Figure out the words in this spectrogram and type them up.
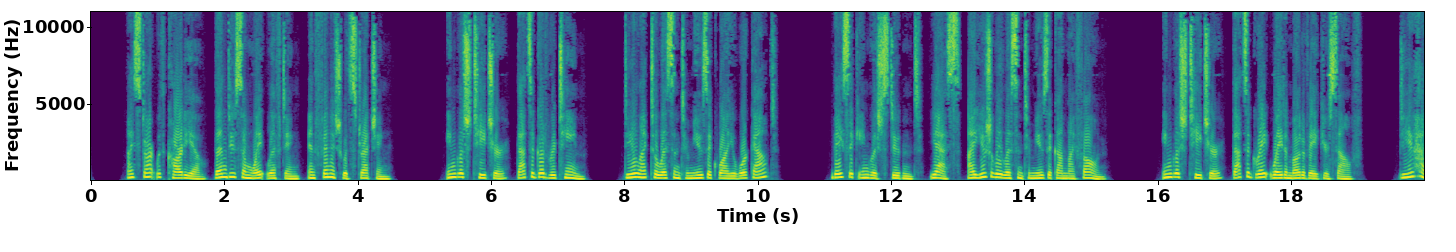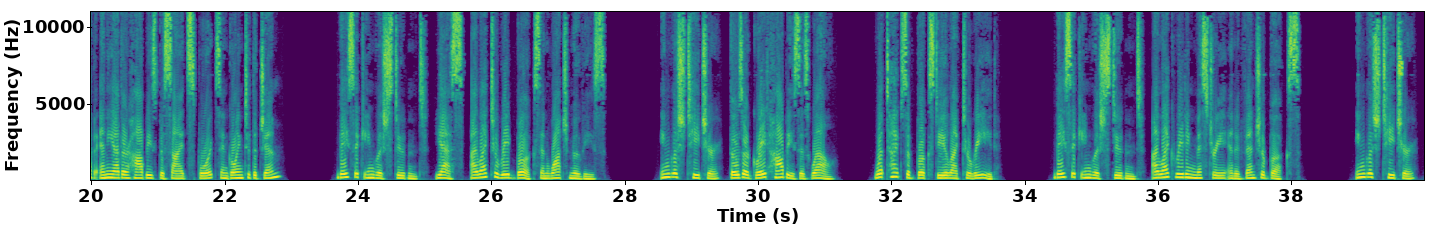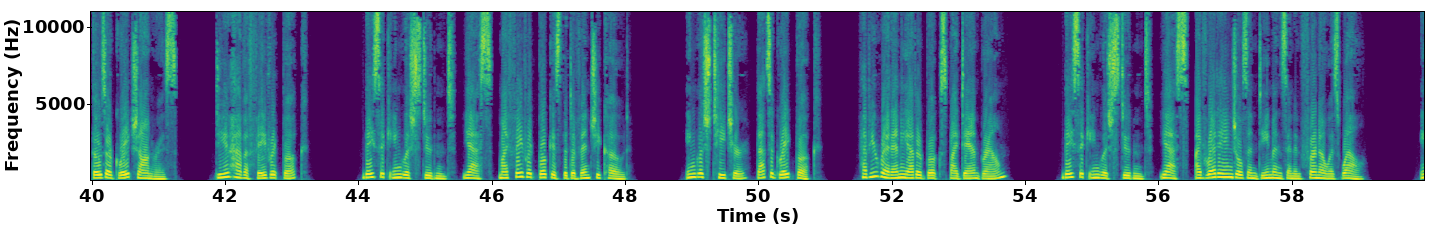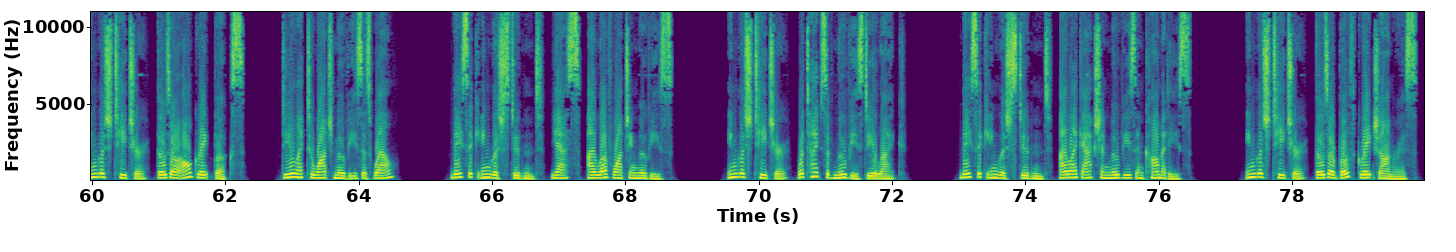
I start with cardio, then do some weightlifting, and finish with stretching. English teacher, that's a good routine. Do you like to listen to music while you work out? Basic English student, yes, I usually listen to music on my phone. English teacher, that's a great way to motivate yourself. Do you have any other hobbies besides sports and going to the gym? Basic English student, yes, I like to read books and watch movies. English teacher, those are great hobbies as well. What types of books do you like to read? Basic English student, I like reading mystery and adventure books. English teacher, those are great genres. Do you have a favorite book? Basic English student, yes, my favorite book is The Da Vinci Code. English teacher, that's a great book. Have you read any other books by Dan Brown? Basic English student, yes, I've read Angels and Demons and Inferno as well. English teacher, those are all great books. Do you like to watch movies as well? Basic English student, yes, I love watching movies. English teacher, what types of movies do you like? Basic English student, I like action movies and comedies. English teacher, those are both great genres.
